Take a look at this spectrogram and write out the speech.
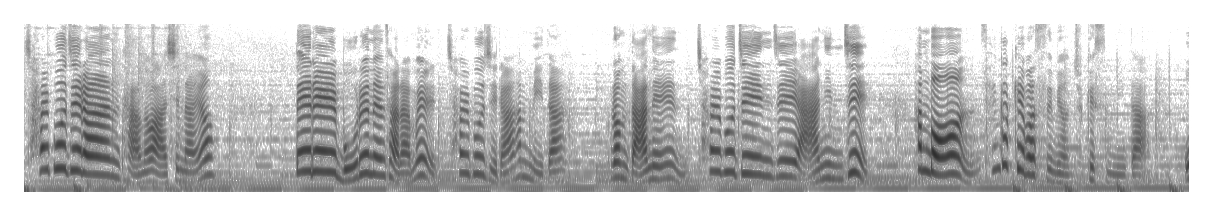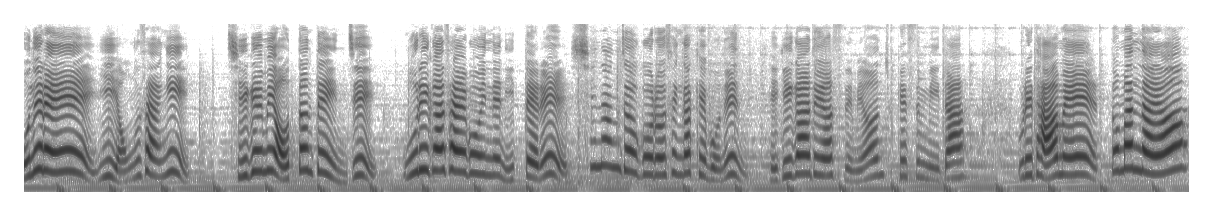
철부지란 단어 아시나요? 때를 모르는 사람을 철부지라 합니다. 그럼 나는 철부지인지 아닌지 한번 생각해 봤으면 좋겠습니다. 오늘의 이 영상이 지금이 어떤 때인지 우리가 살고 있는 이때를 신앙적으로 생각해 보는 계기가 되었으면 좋겠습니다. 우리 다음에 또 만나요.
